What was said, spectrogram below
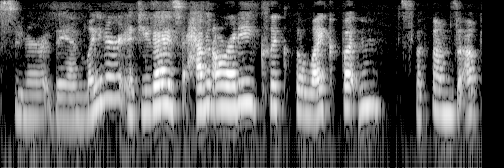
sooner than later. If you guys haven't already click the like button it's the thumbs up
